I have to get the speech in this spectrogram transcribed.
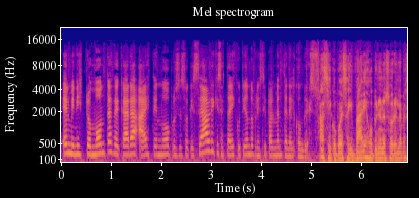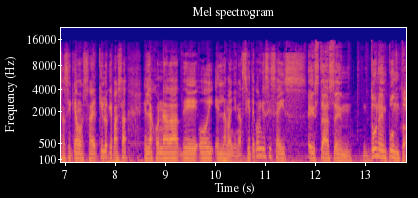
el ministro Montes de cara a este nuevo proceso que se abre y que se está discutiendo principalmente en el Congreso. Así como es, hay varias opiniones sobre la mesa, así que vamos a ver qué es lo que pasa en la jornada de hoy en la mañana. 7 con 16. Estás en Duna en Punto.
